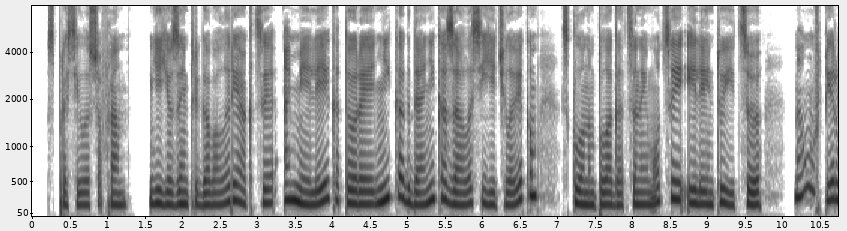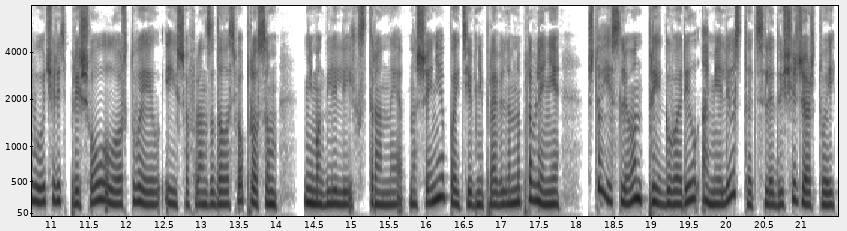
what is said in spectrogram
— спросила Шафран. Ее заинтриговала реакция Амелии, которая никогда не казалась ей человеком, склонным полагаться на эмоции или интуицию — на ум в первую очередь пришел лорд Вейл, и Шафран задалась вопросом, не могли ли их странные отношения пойти в неправильном направлении. Что если он приговорил Амелию стать следующей жертвой?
